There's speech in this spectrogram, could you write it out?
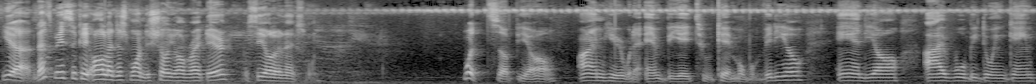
yeah, that's basically all I just wanted to show y'all right there. I'll see y'all in the next one. What's up, y'all? I'm here with an NBA 2K mobile video, and y'all, I will be doing game,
